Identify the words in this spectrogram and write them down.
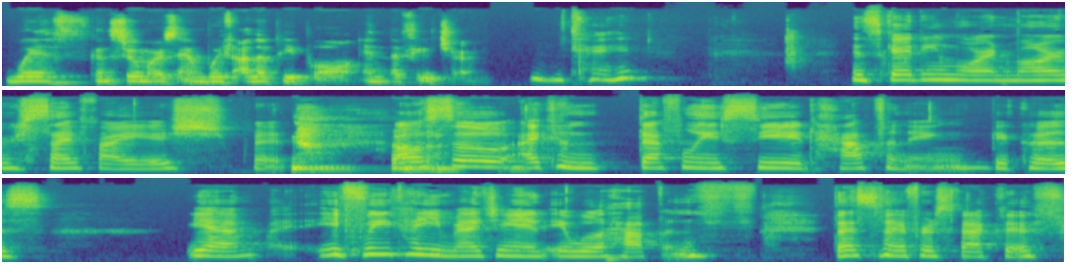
with consumers and with other people in the future. Okay. It's getting more and more sci-fi ish, but also I can definitely see it happening because yeah, if we can imagine it, it will happen. That's my perspective.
